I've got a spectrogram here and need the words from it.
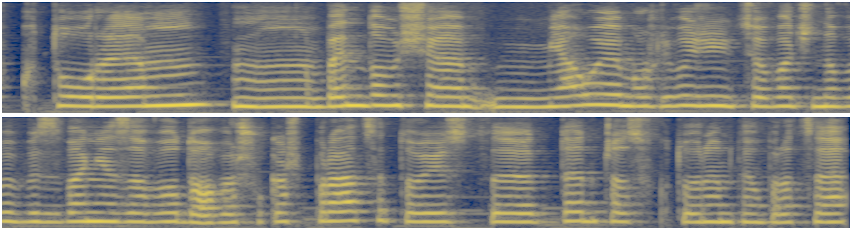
w którym mm, będą się miały możliwość inicjować nowe wyzwania zawodowe. Szukasz pracy, to jest e, ten czas, w którym tę pracę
